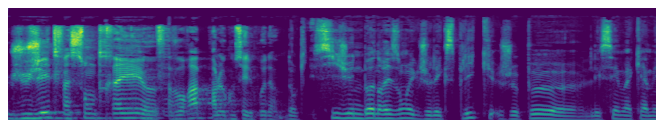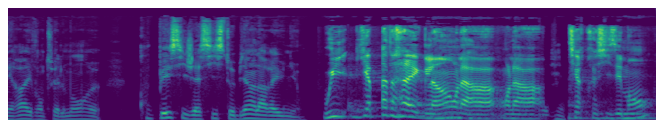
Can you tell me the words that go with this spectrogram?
jugé de façon très euh, favorable par le Conseil du prud'homme. Donc, si j'ai une bonne raison et que je l'explique, je peux euh, laisser ma caméra éventuellement euh, couper si j'assiste bien à la réunion. Oui, il n'y a pas de règle hein, en la, en la matière précisément.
